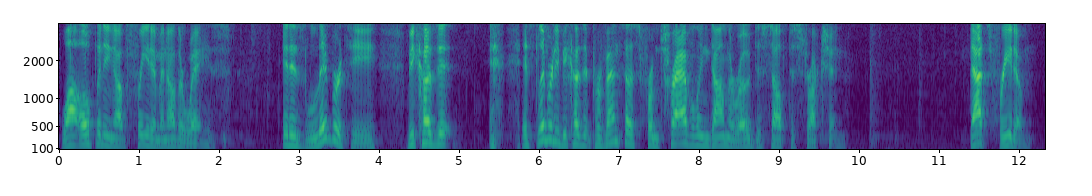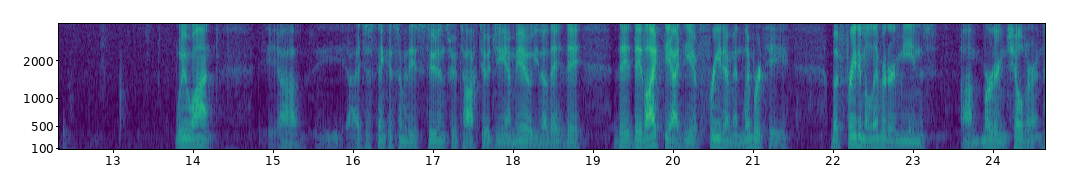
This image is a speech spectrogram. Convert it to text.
while opening up freedom in other ways. It is liberty because it it's liberty because it prevents us from traveling down the road to self-destruction. That's freedom. We want uh, I just think of some of these students we've talked to at GMU, you know, they, they, they, they like the idea of freedom and liberty, but freedom and liberty means um, murdering children.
